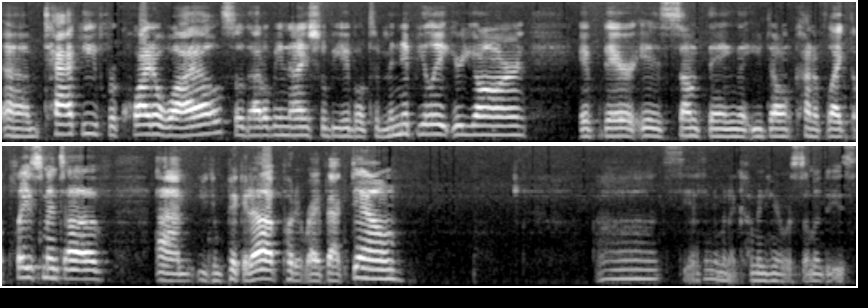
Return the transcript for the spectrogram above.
um, tacky for quite a while, so that'll be nice. You'll be able to manipulate your yarn if there is something that you don't kind of like the placement of. Um, you can pick it up, put it right back down. Uh, let's see, I think I'm going to come in here with some of these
